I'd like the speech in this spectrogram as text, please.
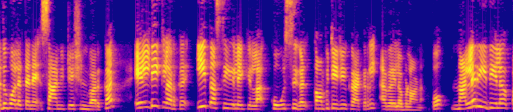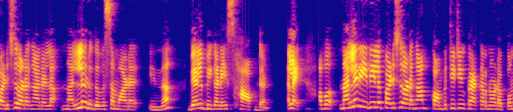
അതുപോലെ തന്നെ sanitation worker L D clerk ഈ തസ്തികയിലേക്കുള്ള കോഴ്സുകൾ കോമ്പറ്റേറ്റീവ് ക്രാക്കറിൽ അവൈലബിൾ ആണ്. അപ്പോൾ നല്ല രീതിയിൽ പഠിച്ചു തുടങ്ങാനുള്ള നല്ലൊരു ദിവസമാണ് ഇന്ന് വെൽ ബിഗണേസ് ഹാഫ് ഡൺ അല്ലേ? അപ്പോൾ നല്ല രീതിയിൽ പഠിച്ചു തുടങ്ങാം കോമ്പറ്റേറ്റീവ് ക്രാക്കറിനോടൊപ്പം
